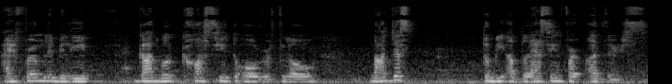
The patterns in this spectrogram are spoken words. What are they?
I firmly believe God will cause you to overflow, not just to be a blessing for others,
